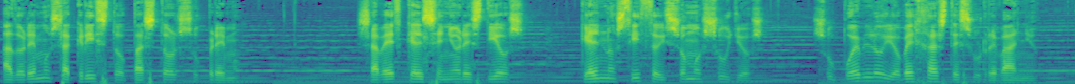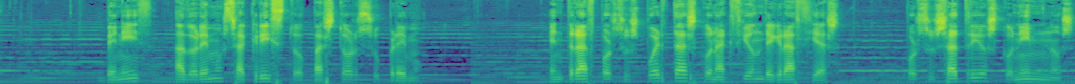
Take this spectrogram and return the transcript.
adoremos a Cristo, Pastor Supremo. Sabed que el Señor es Dios, que Él nos hizo y somos suyos, su pueblo y ovejas de su rebaño. Venid, adoremos a Cristo, Pastor Supremo. Entrad por sus puertas con acción de gracias, por sus atrios con himnos,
